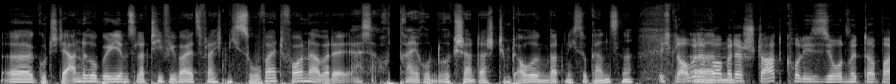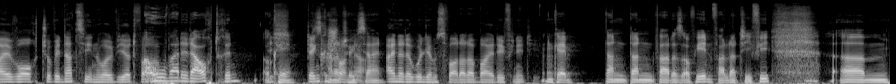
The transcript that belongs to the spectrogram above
Äh, gut, der andere Williams, Latifi, war jetzt vielleicht nicht so weit vorne, aber der ist auch drei Runden Rückstand, da stimmt auch irgendwas nicht so ganz, ne? Ich glaube, der ähm, war bei der Startkollision mit dabei, wo auch Giovinazzi involviert war. Oh, war der da auch drin? Okay, ich denke kann schon, natürlich ja. sein. Einer der Williams war da dabei, definitiv. Okay, dann, dann war das auf jeden Fall Latifi. Ähm,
